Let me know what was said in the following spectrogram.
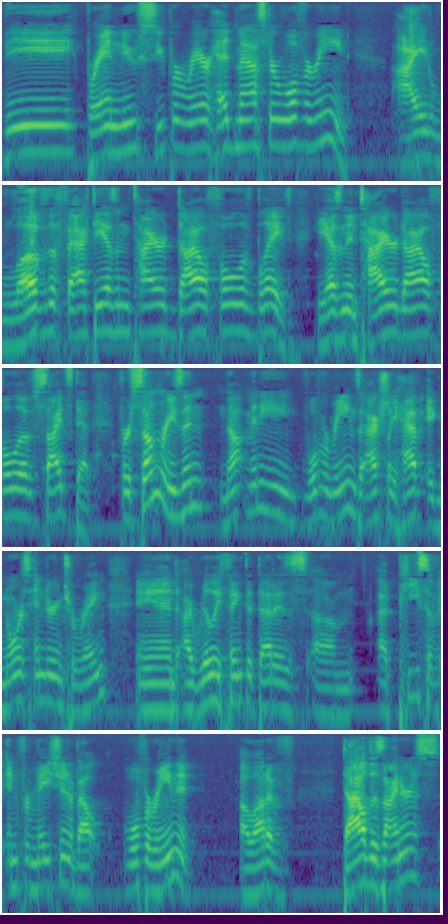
the brand new super rare Headmaster Wolverine. I love the fact he has an entire dial full of blades. He has an entire dial full of sidestep. For some reason, not many Wolverines actually have ignores hindering terrain, and I really think that that is um, a piece of information about Wolverine that a lot of dial designers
